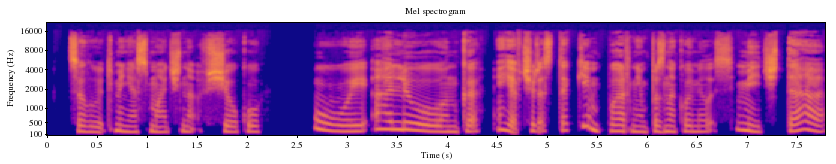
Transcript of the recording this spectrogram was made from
— целует меня смачно в щеку. «Ой, Аленка, я вчера с таким парнем познакомилась. Мечта!»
